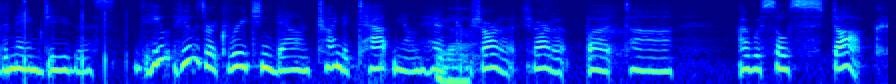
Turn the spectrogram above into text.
the name Jesus. He he was like reaching down trying to tap me on the head, Yeah. Charlotte, Charlotte, but uh, I was so stuck.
